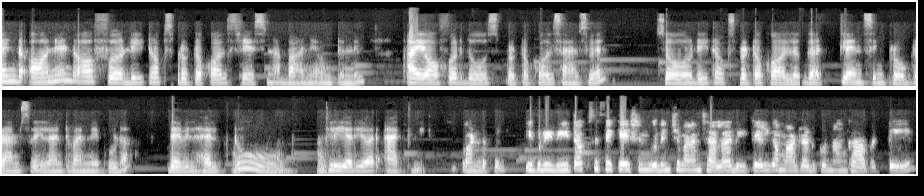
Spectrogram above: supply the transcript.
and on and off detox protocols చేసిన బాగానే ఉంటుంది. I offer those protocols as well so detox protocol gut cleansing programs ఇలాంటివన్నీ కూడా they will help to clear your acne wonderful ఇప్పుడు ఈ డీటాక్సిఫికేషన్ గురించి మనం చాలా డీటెయిల్గా మాట్లాడుకున్నాం కాబట్టి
